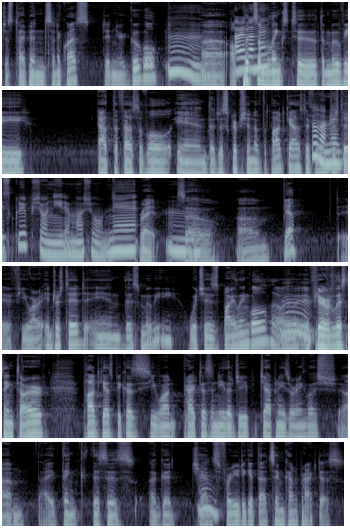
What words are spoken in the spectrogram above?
just type in CineQuest in your Google. Uh, I'll put some links to the movie at the festival in the description of the podcast if そう you're interested. スクリプションに入れましょうね。Right. So, um, yeah. If you are interested in this movie, which is bilingual, uh, if you're listening to our podcast because you want practice in either G- Japanese or English, um, I think this is a good chance for you to get that same kind of practice.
